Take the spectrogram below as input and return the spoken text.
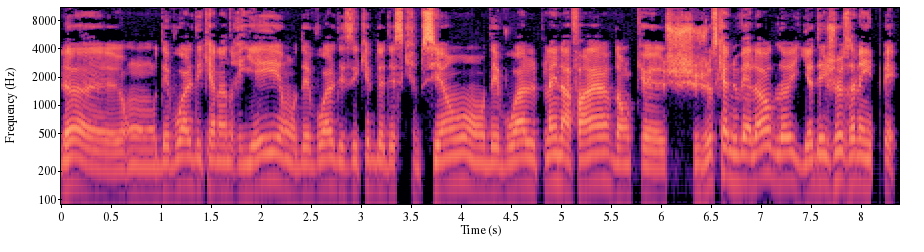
Là, euh, on dévoile des calendriers, on dévoile des équipes de description, on dévoile plein d'affaires. Donc, euh, jusqu'à nouvel ordre, là, il y a des Jeux olympiques.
